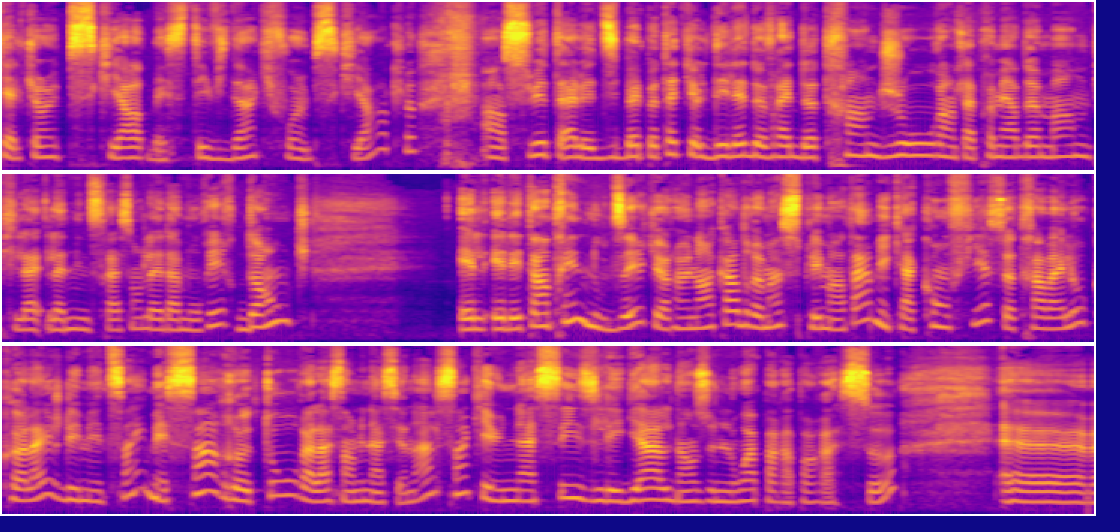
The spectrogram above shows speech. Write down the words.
quelqu'un, un psychiatre. Bien, c'est évident qu'il faut un psychiatre. Ensuite, elle a dit ben, peut-être que le délai devrait être de 30 jours entre la première demande puis la- l'administration de l'aide à mourir. Donc, elle, est en train de nous dire qu'il y aura un encadrement supplémentaire, mais qu'elle confiait ce travail-là au Collège des médecins, mais sans retour à l'Assemblée nationale, sans qu'il y ait une assise légale dans une loi par rapport à ça. Euh,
